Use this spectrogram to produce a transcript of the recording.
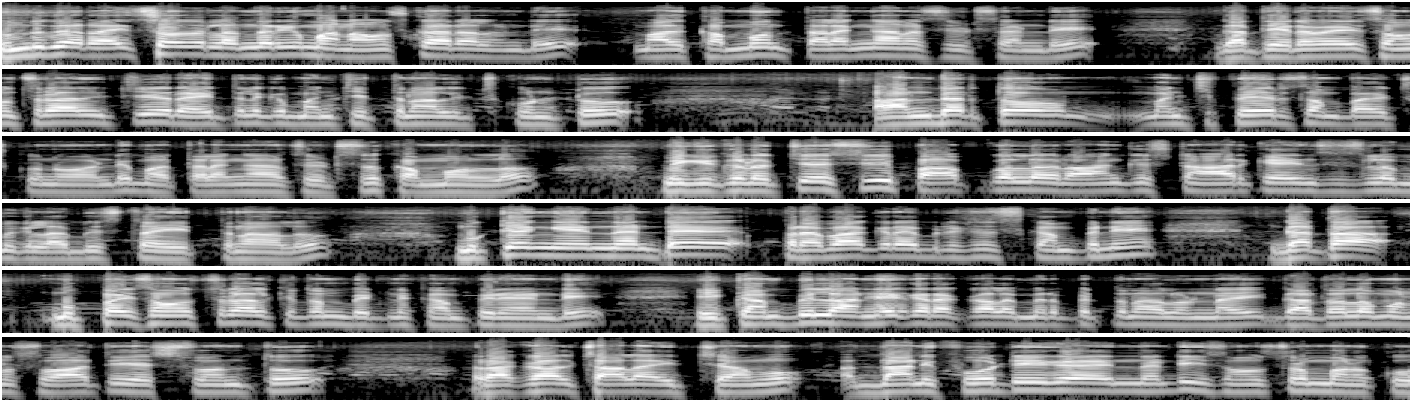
ముందుగా రైతు సోదరులందరికీ మా నమస్కారాలండి. మాది ఖమ్మం తెలంగాణ సీట్స్ అండి. గత ఇరవై సంవత్సరాల నుంచి రైతులకి మంచి ఇత్తనాలు ఇచ్చుకుంటూ అందరితో మంచి పేరు సంపాదించుకున్నాం అండి మా తెలంగాణ సీట్స్ ఖమ్మంలో. మీకు ఇక్కడ వచ్చేసి పాపకొల్లో రామకృష్ణ ఆర్కేఎన్సీస్లో మీకు లభిస్తాయి ఇత్తనాలు. ముఖ్యంగా ఏంటంటే ప్రభాకర్ బ్రిటిష్ కంపెనీ గత ముప్పై సంవత్సరాల క్రితం పెట్టిన కంపెనీ అండి. ఈ కంపెనీలో అనేక రకాల మిరపిత్తనాలు ఉన్నాయి. గతంలో మన స్వాతి యశ్వంత్ రకాలు చాలా ఇచ్చాము. దానికి పోటీగా ఏంటంటే ఈ సంవత్సరం మనకు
